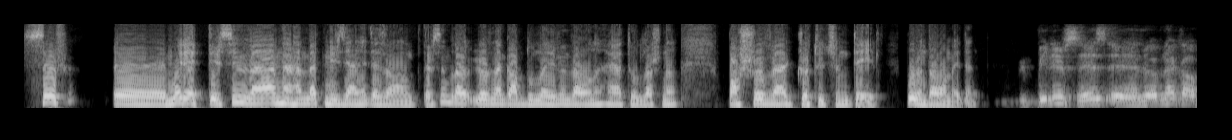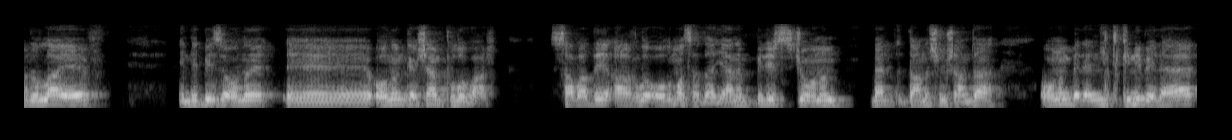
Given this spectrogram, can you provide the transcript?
sırf e, mer etdirsin və Məhəmməd Mirzəni cəzalandırsın. Bu da Rövnəq Abdullayevin və onun həyat yoldaşının başı və götü üçün deyil. Buyurun davam edin. Bilirsiniz, e, Rövnəq Abdullayev İndi biz onu, e, onun qəşən pulu var. Savadı, ağlı olmasa da, yəni bilirsiniz ki, onun mən danışmışam da, onun belə nitqini belə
